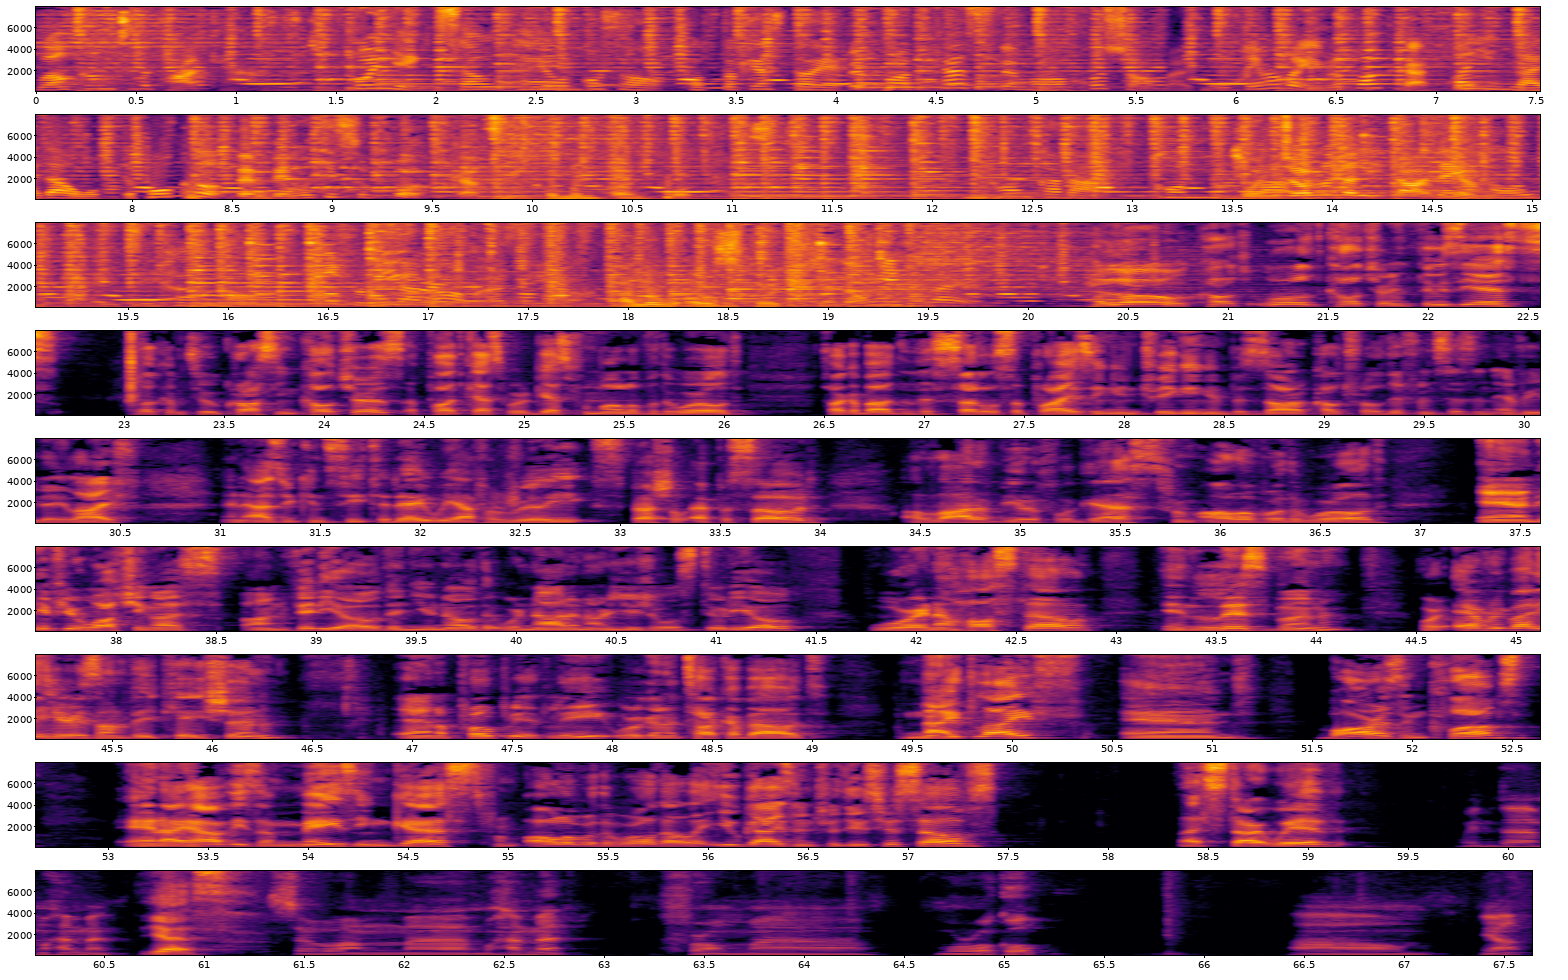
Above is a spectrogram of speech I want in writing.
Welcome to the podcast. 歡迎收聽。ようこそポッドキャストへ。The podcast でも歡迎歡迎 the podcast。歡迎來到我們的播客。Benvenuti sul podcast. beim on dall'Italia。你好，嚟自香港。Hello from Iran. Hallo aus Deutschland. Hello, cult- world culture enthusiasts. Welcome to Crossing Cultures, a podcast where guests from all over the world talk about the subtle, surprising, intriguing, and bizarre cultural differences in everyday life. And as you can see today, we have a really special episode. A lot of beautiful guests from all over the world. And if you're watching us on video, then you know that we're not in our usual studio. We're in a hostel in Lisbon where everybody here is on vacation. And appropriately, we're going to talk about nightlife and bars and clubs. And I have these amazing guests from all over the world. I'll let you guys introduce yourselves. Let's start with with uh, Mohammed. yes. So I'm uh, Mohammed from uh, Morocco. Um, yeah,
